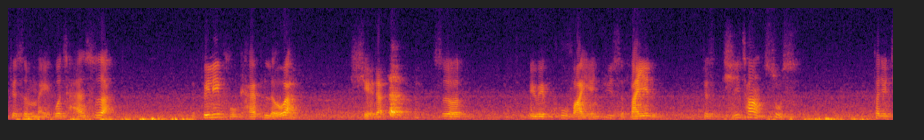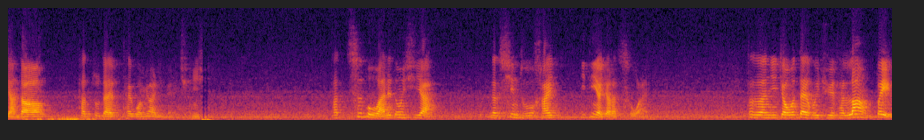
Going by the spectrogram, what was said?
就是美国禅师啊，菲利普·开普勒啊写的，是一位护法严居士翻译的，就是提倡素食。他就讲到他住在泰国庙里面的情形，他吃不完的东西呀，那个信徒还一定要叫他吃完。他说：“你叫我带回去，他浪费，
